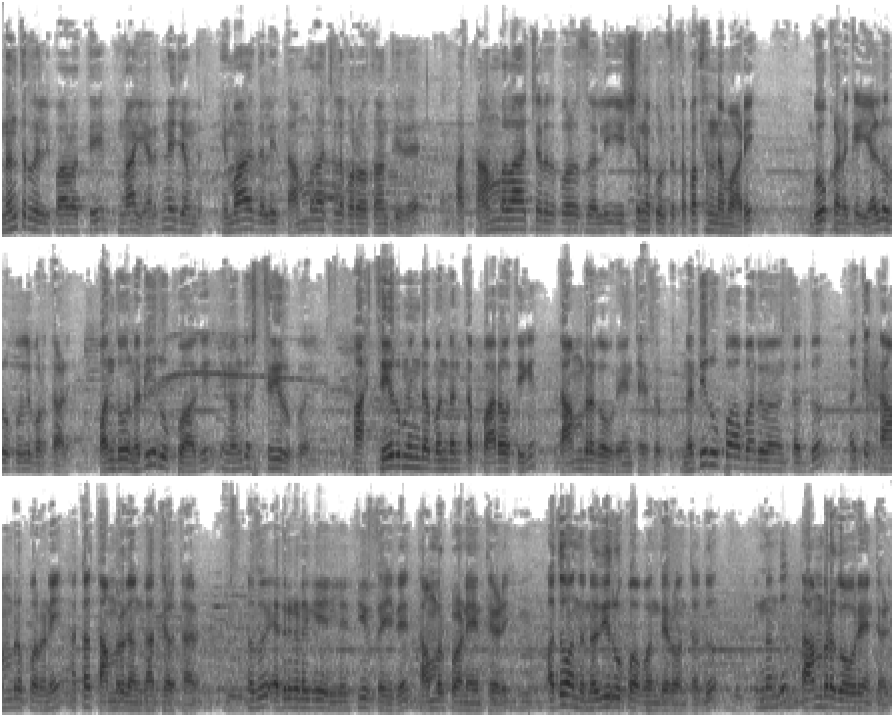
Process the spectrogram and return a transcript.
ನಂತರದಲ್ಲಿ ಪಾರ್ವತಿ ಪುನಃ ಎರಡನೇ ಜನ್ಮ. ಹಿಮಾಲಯದಲ್ಲಿ ತಾಮ್ರಾಚಲ ಪರ್ವತ ಅಂತಿದೆ. ಆ ತಾಮ್ರಾಚಲ ಪರ್ವತದಲ್ಲಿ ಈಶ್ವರನ ಕುರಿತು ತಪಸ್ಸನ್ನ ಮಾಡಿ ಗೋಕರ್ಣಕ್ಕೆ ಎರಡು ರೂಪದಲ್ಲಿ ಬರ್ತಾಳೆ. ಒಂದು ನದಿ ರೂಪವಾಗಿ, ಇನ್ನೊಂದು ಸ್ತ್ರೀ ರೂಪದಲ್ಲಿ. ಆ ಸ್ತ್ರೀ ರೂಪದಿಂದ ಬಂದಂತ ಪಾರ್ವತಿಗೆ ತಾಮ್ರಗೌರಿ ಅಂತ ಹೆಸರು. ನದಿ ರೂಪ ಬರುವಂತದ್ದು ಅದಕ್ಕೆ ತಾಮ್ರಪರ್ಣಿ ಅಥವಾ ತಾಮ್ರಗಂಗಾ ಅಂತ ಹೇಳ್ತಾರೆ. ಅದು ಎದುರುಗಡೆಗೆ ಇಲ್ಲಿ ತೀರ್ಥ ಇದೆ, ತಾಮ್ರಪರ್ಣಿ ಅಂತ ಹೇಳಿ. ಅದು ಒಂದು ನದಿ ರೂಪ ಬಂದಿರುವಂತದ್ದು. ಇನ್ನೊಂದು ತಾಮ್ರಗೌರಿ ಅಂತ ಹೇಳಿ.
